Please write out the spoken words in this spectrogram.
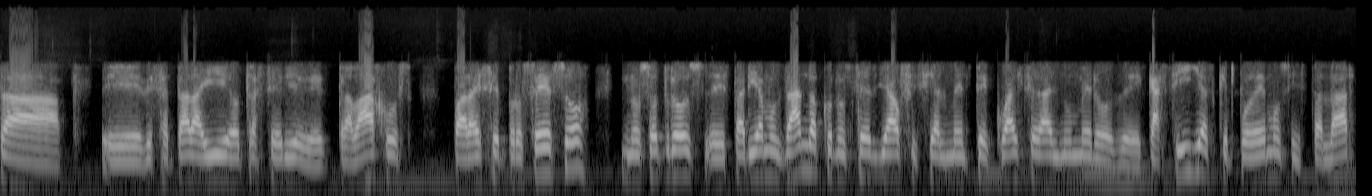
a eh, desatar ahí otra serie de trabajos para ese proceso. Nosotros eh, estaríamos dando a conocer ya oficialmente cuál será el número de casillas que podemos instalar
